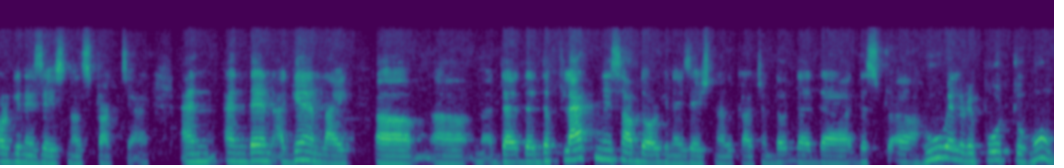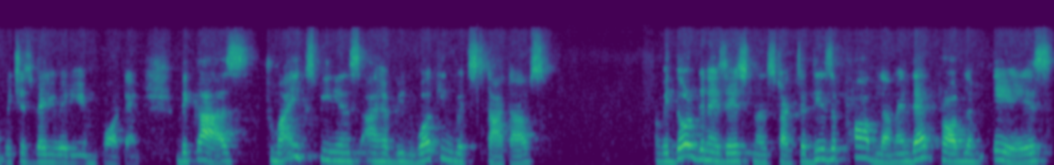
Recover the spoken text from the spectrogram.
organizational structure and and then again like uh, uh, the, the, the flatness of the organizational culture, the, the, the, the uh, who will report to whom, which is very, very important. Because to my experience, I have been working with startups with the organizational structure. There's a problem, and that problem is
